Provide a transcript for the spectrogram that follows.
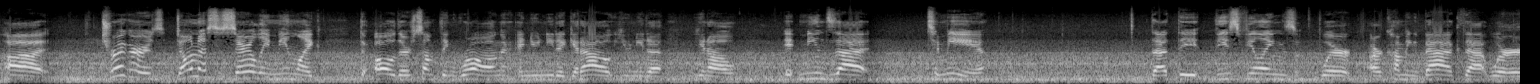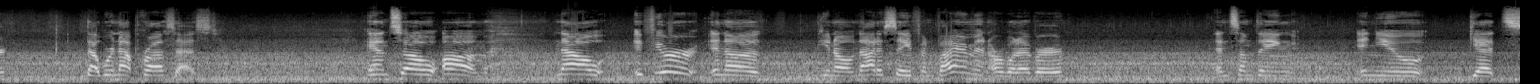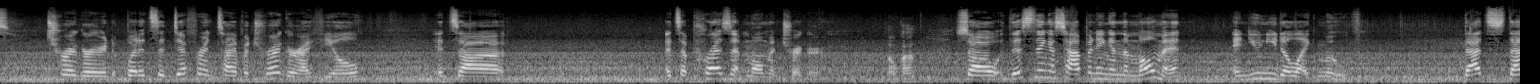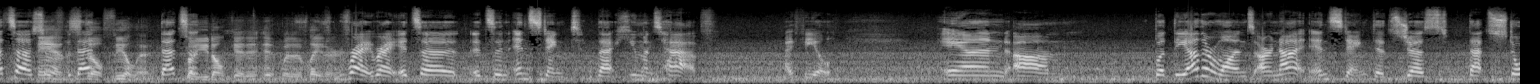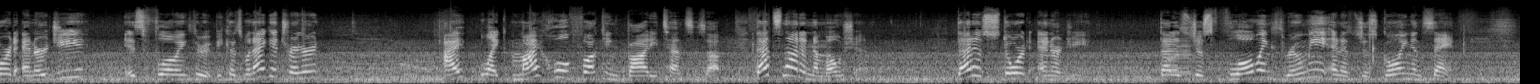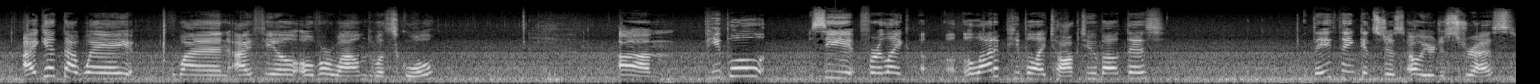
uh, triggers don't necessarily mean like, oh, there's something wrong and you need to get out. You need to, you know, it means that to me that the these feelings were are coming back that were that were not processed. And so, um, now if you're in a, you know, not a safe environment or whatever, and something in you gets triggered, but it's a different type of trigger, I feel. It's a it's a present moment trigger. Okay. So this thing is happening in the moment and you need to like move. That's that's a so and that- still feel it. that's so a- you don't get it hit with it later. Right, right. It's a it's an instinct that humans have, I feel. And um but the other ones are not instinct. It's just that stored energy is flowing through it because when I get triggered, I like my whole fucking body tenses up. That's not an emotion. That is stored energy. That is just flowing through me and it's just going insane. I get that way when I feel overwhelmed with school. Um, people see for like a, lot of people I talk to about this, they think it's just oh you're just stressed.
